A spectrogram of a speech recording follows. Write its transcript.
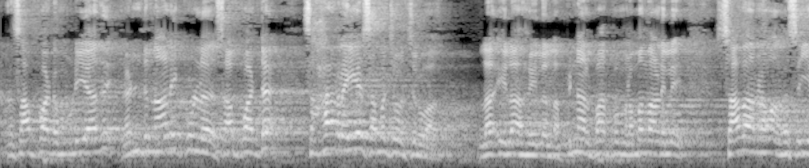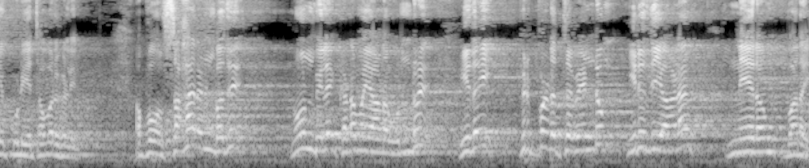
அந்த சாப்பாடு முடியாது. ரெண்டு நாளைக்குள்ள சாப்பாட்டை சஹாரையே சமைச்சு வச்சிருவாங்க. லா இலாஹ இல்லல்லா பின்னால் பார்ப்போம் ரமதானிலே சாதாரணமாக செய்யக்கூடிய தவறுகளில். அப்போ சஹர் என்பது நோன்பிலே கடமையான ஒன்று. இதை பிற்படுத்த வேண்டும் இறுதியான நேரம் வரை.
